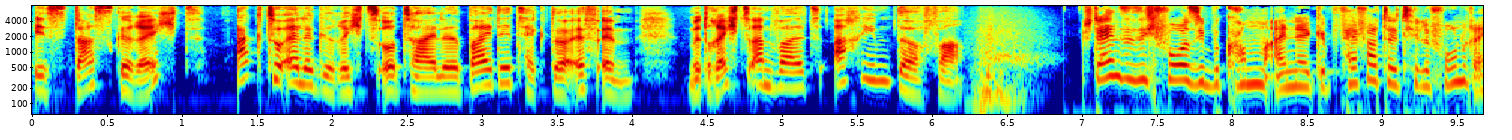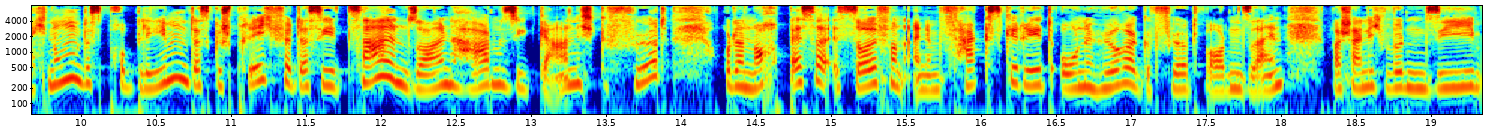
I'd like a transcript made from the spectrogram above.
Ist das gerecht? Aktuelle Gerichtsurteile bei Detektor FM mit Rechtsanwalt Achim Dörfer. Stellen Sie sich vor, Sie bekommen eine gepfefferte Telefonrechnung. Das Problem, das Gespräch, für das Sie zahlen sollen, haben Sie gar nicht geführt. Oder noch besser, es soll von einem Faxgerät ohne Hörer geführt worden sein. Wahrscheinlich würden Sie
